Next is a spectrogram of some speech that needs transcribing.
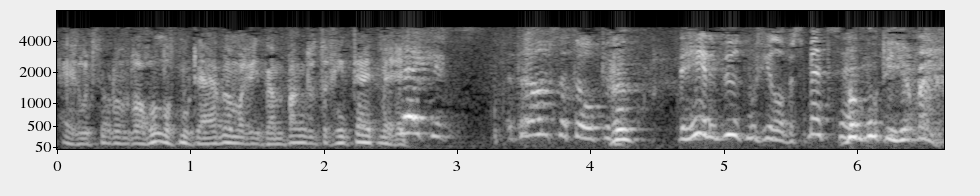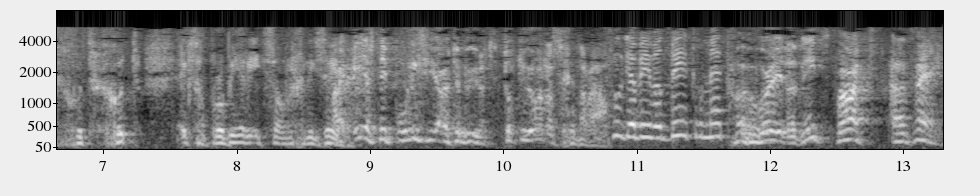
Eigenlijk zouden we er 100 moeten hebben, maar ik ben bang dat er geen tijd meer is. Kijk eens, het raam staat open. De hele buurt moet hier al besmet zijn. We moeten hier weg. Goed, goed. Ik zal proberen iets te organiseren. Maar eerst die politie uit de buurt. Tot uw orders, generaal. Voel je weer wat beter, Matt? Hoor je dat niet? Hard, aan het werk.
